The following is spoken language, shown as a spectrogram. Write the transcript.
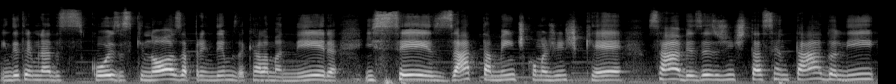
em determinadas coisas que nós aprendemos daquela maneira e ser exatamente como a gente quer, sabe? Às vezes a gente está sentado ali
